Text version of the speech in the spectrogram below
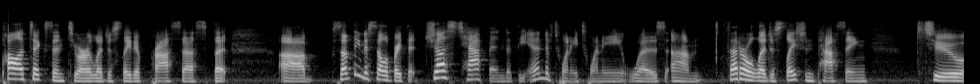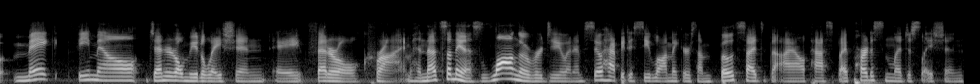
politics and to our legislative process, but. Uh, something to celebrate that just happened at the end of 2020 was um, federal legislation passing to make female genital mutilation a federal crime. And that's something that's long overdue. And I'm so happy to see lawmakers on both sides of the aisle pass bipartisan legislation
